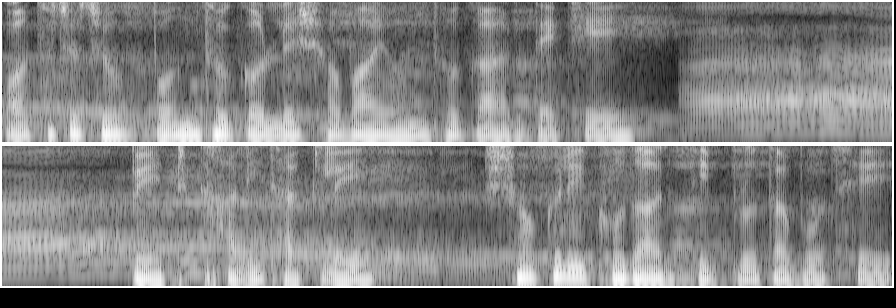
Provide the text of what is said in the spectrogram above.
অথচ চোখ বন্ধ করলে সবাই অন্ধকার দেখে। পেট খালি থাকলে সকলে ক্ষুধার তীব্রতা বোঝে।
